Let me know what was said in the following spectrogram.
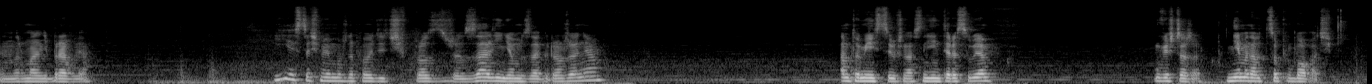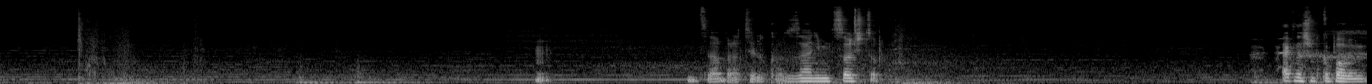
Normalnie brawuję. I jesteśmy, można powiedzieć wprost, że za linią zagrożenia. Tamto miejsce już nas nie interesuje. Mówię szczerze, nie ma nawet co próbować. Hmm. Dobra, tylko zanim coś to... Tak na szybko powiem.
